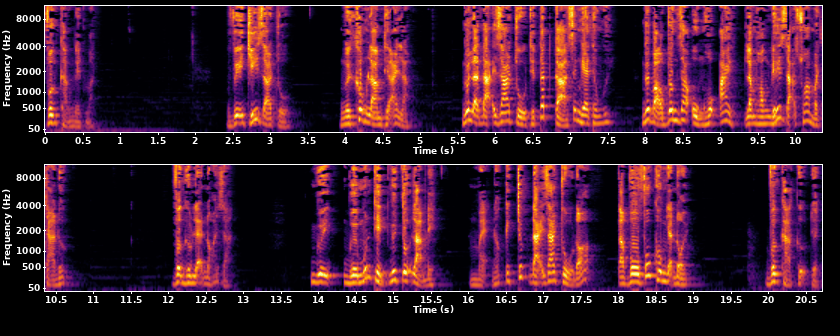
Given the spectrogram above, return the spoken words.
Vương Khả nghệt mặt. Vị trí gia chủ. Ngươi không làm thì ai làm? Ngươi là đại gia chủ thì tất cả sẽ nghe theo ngươi. Ngươi bảo vương gia ủng hộ ai làm hoàng đế dạ xoa mà trả được. Vương Hưu Lệ nói ra. Ngươi, ngươi muốn thịt ngươi tự làm đi. Mẹ nó cái chức đại gia chủ đó Ta vô phúc không nhận nổi Vương Khả cự tuyệt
